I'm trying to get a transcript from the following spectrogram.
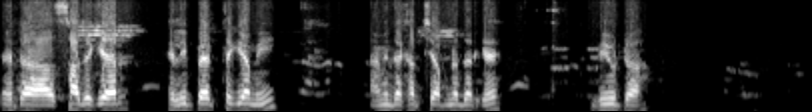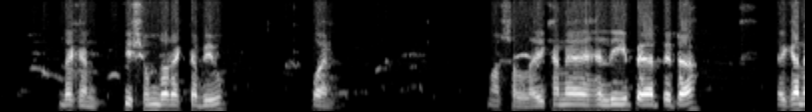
এটা সাজেকের হেলিপ্যাড থেকে আমি আমি দেখাচ্ছি আপনাদেরকে ভিউটা। দেখেন কি সুন্দর একটা ভিউ। পয়েন্ট। মার্শাল্লাহ এখানে হেলিপ্যাড এটা এখানে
